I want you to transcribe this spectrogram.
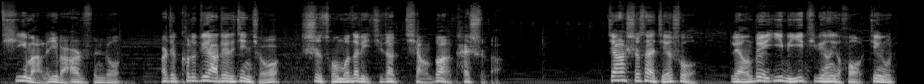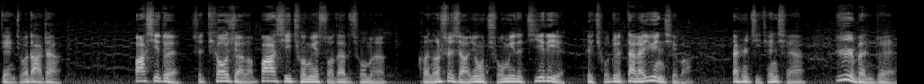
踢满了一百二十分钟，而且克罗地亚队的进球是从莫德里奇的抢断开始的。加时赛结束，两队一比一踢平以后，进入点球大战。巴西队是挑选了巴西球迷所在的球门，可能是想用球迷的激励给球队带来运气吧。但是几天前，日本队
